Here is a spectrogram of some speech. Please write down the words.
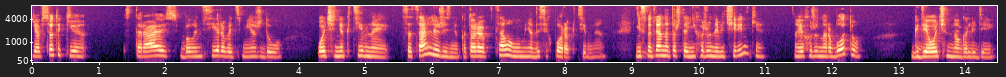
я все-таки стараюсь балансировать между очень активной социальной жизнью, которая в целом у меня до сих пор активная. Несмотря на то, что я не хожу на вечеринки, но я хожу на работу, где очень много людей.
